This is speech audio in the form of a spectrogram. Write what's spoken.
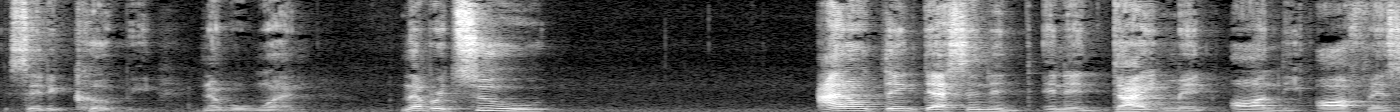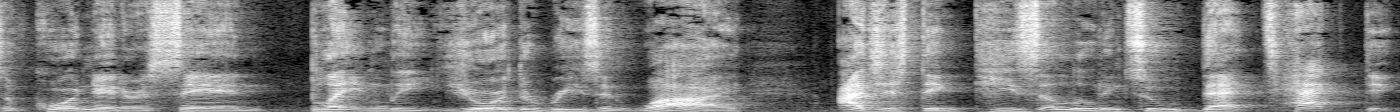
he said it could be number one. Number two I don't think that's an, an indictment on the offensive coordinator saying blatantly, you're the reason why. I just think he's alluding to that tactic.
